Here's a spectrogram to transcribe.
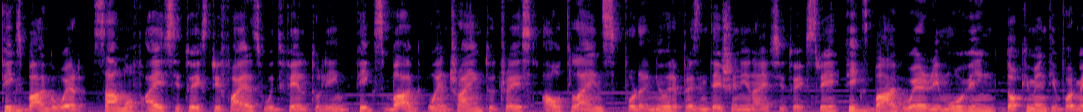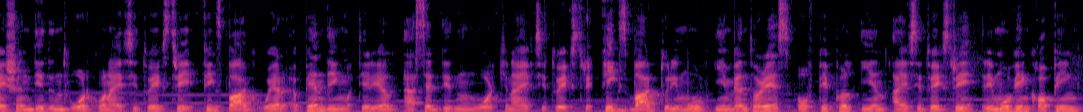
Fix bug where some of IFC2X3 files would fail to link. Fix bug when trying to trace outlines for a new representation in IFC2X3. Fix bug where removing document information didn't work on IFC2X3. Fix bug where appending material asset didn't work in IFC2X3. Fix bug to remove inventories of people in IFC2X3. Removing copying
